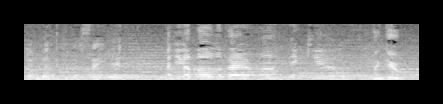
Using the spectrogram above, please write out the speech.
頑張ってくださいね。ありがとうございます Thank you Thank you.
